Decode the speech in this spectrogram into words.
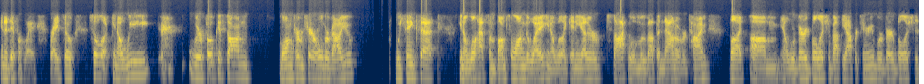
in a different way, right? So, so look, you know, we we're focused on long-term shareholder value. We think that, you know, we'll have some bumps along the way. You know, like any other stock, will move up and down over time. But um, you know, we're very bullish about the opportunity. We're very bullish that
